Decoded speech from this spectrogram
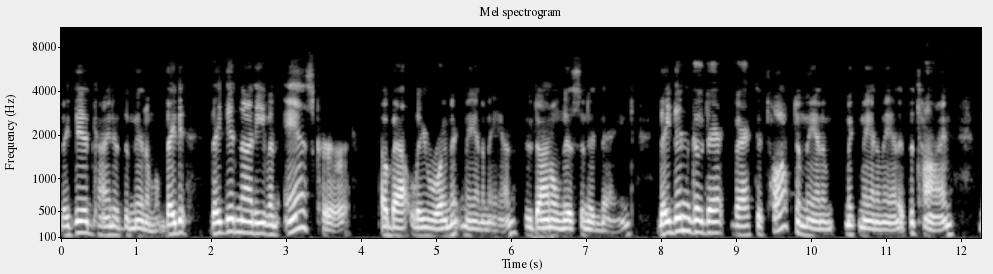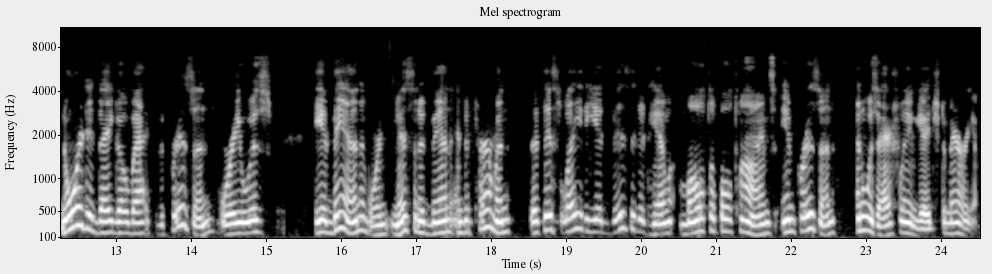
they did kind of the minimum. They did they did not even ask her about Leroy McManaman, who Donald Nissen had named. They didn't go back, back to talk to Man- McManaman at the time, nor did they go back to the prison where he was he had been, where Nissen had been, and determine that this lady had visited him multiple times in prison and was actually engaged to marry him.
